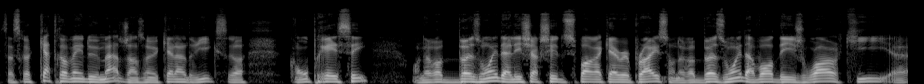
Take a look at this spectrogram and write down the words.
ça sera 82 matchs dans un calendrier qui sera compressé. On aura besoin d'aller chercher du support à Carey Price. On aura besoin d'avoir des joueurs qui, euh,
